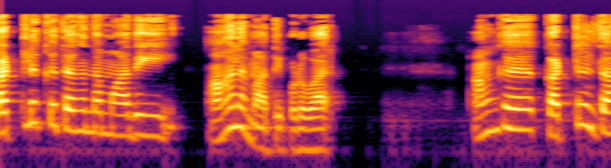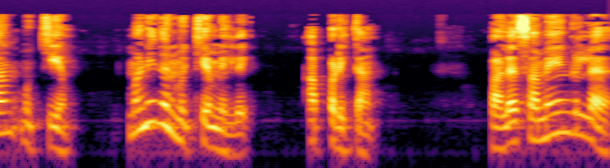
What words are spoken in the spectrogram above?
கட்டிலுக்கு தகுந்த மாதிரி ஆளை மாத்தி போடுவார். அங்க கட்டில் தான் முக்கியம். மனிதன் முக்கியம் இல்லை அப்படித்தான். பல சமயங்கள்ல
